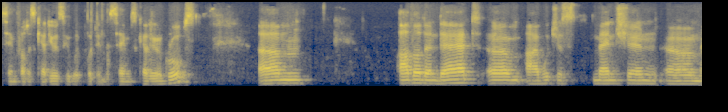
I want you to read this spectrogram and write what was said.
Same for the schedules, you would put in the same schedule groups. Um, other than that, um, I would just mention um,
